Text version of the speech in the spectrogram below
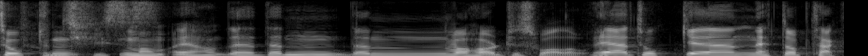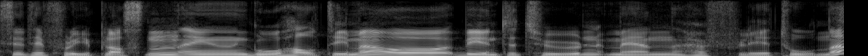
tok mamma, ja, den, den var hard to swallow. Jeg tok eh, nettopp taxi til flyplassen en god halvtime og begynte turen med en høflig tone.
